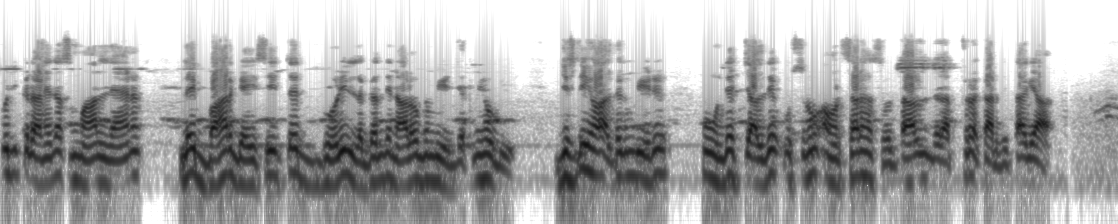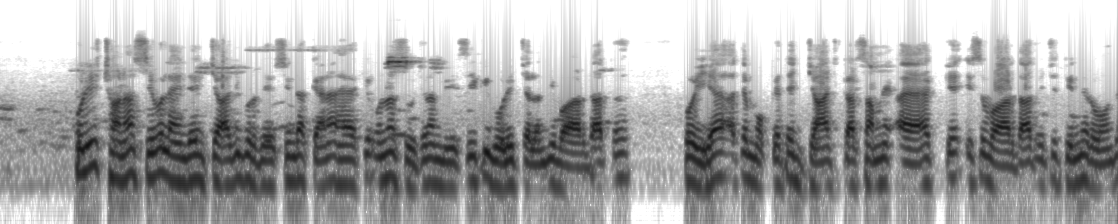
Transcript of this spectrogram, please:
ਕੁਝ ਕਿਰਾਣੇ ਦਾ ਸਮਾਨ ਲੈਣ ਲਈ ਬਾਹਰ ਗਈ ਸੀ ਤੇ ਗੋਲੀ ਲੱਗਣ ਦੇ ਨਾਲ ਉਹ ਗੰਭੀਰ ਜ਼ਖਮੀ ਹੋ ਗਈ ਜਿਸ ਦੀ ਹਾਲਤ ਗੰਭੀਰ ਹੋਣ ਦੇ ਚੱਲਦੇ ਉਸ ਨੂੰ ਅੰਮ੍ਰਿਤਸਰ ਹਸਪਤਾਲ ਰੈਫਰ ਕਰ ਦਿੱਤਾ ਗਿਆ। ਪੁਲਿਸ ਥਾਣਾ ਸਿਵਲ ਲਾਈਨ ਦੇ ਇੰਚਾਰਜ ਗੁਰਦੇਵ ਸਿੰਘ ਦਾ ਕਹਿਣਾ ਹੈ ਕਿ ਉਹਨਾਂ ਨੂੰ ਸੂਚਨਾ ਮਿਲੀ ਸੀ ਕਿ ਗੋਲੀ ਚੱਲਣ ਦੀ ਵਾਰਦਾਤ ਹੋਈ ਹੈ ਅਤੇ ਮੌਕੇ ਤੇ ਜਾਂਚ ਕਰ ਸਾਹਮਣੇ ਆਇਆ ਹੈ ਕਿ ਇਸ ਵਾਰਦਾਤ ਵਿੱਚ ਤਿੰਨ ਰੋਂਦ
